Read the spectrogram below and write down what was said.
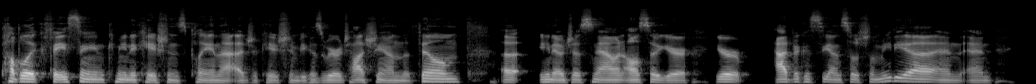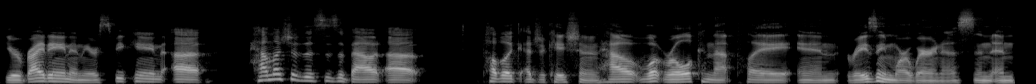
public facing communications play in that education because we were touching on the film uh, you know just now and also your your advocacy on social media and and your writing and your speaking uh, how much of this is about uh, public education and how what role can that play in raising more awareness and and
